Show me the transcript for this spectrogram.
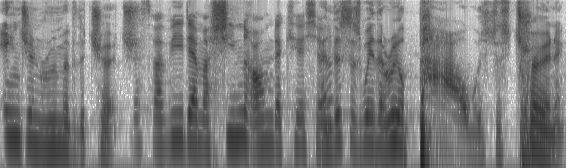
engine room of the church. Das war wie der Maschinenraum der And Kirche. this is where the real power was just churning.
